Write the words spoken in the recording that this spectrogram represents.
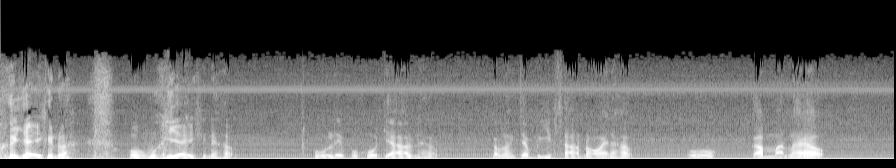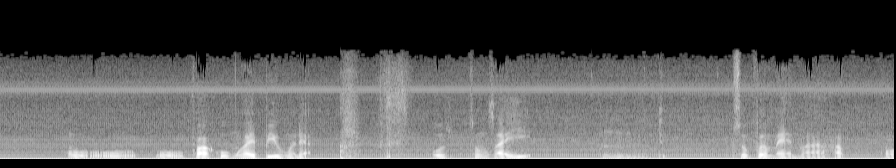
มือใหญ่ขึ้นวะโอ้มือใหญ่ขึ้นนะครับโอ้เล็บก็โคตรยาวนะครับกำลังจะบีบสาวน้อยนะครับ โอ้กำหมัดแล้ว โอ้โอ้ผ้าคลุมใครปิวมาเนี่ยโอ้สงสัยอืม ซูเปอร์แมนมาครับโอ้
